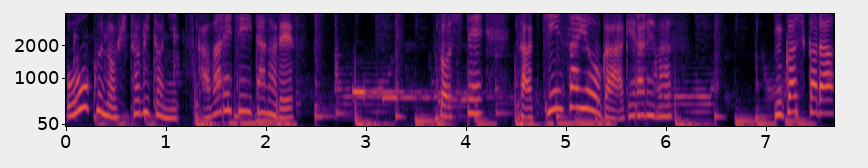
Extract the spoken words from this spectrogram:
多くの人々に使われていたのです。そして殺菌作用が挙げられます。昔から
